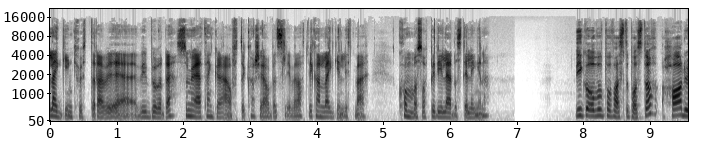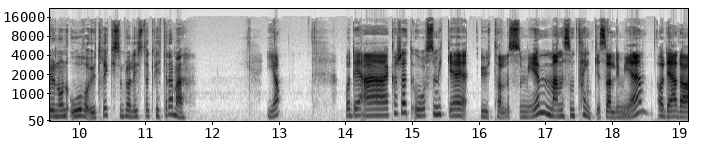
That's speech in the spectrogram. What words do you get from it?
legge inn kruttet der vi, vi, burde, som jo jeg tenker er ofte kanskje i arbeidslivet. At vi kan legge inn litt mer, komme oss opp i de lederstillingene. Vi går over på faste poster. Har du noen ord og uttrykk som du har lyst til å kvitte deg med? Ja. Og det er kanskje et ord som ikke uttales så mye, men som tenkes veldig mye. Og det er da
